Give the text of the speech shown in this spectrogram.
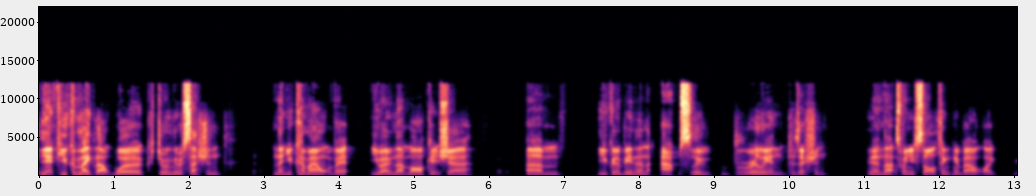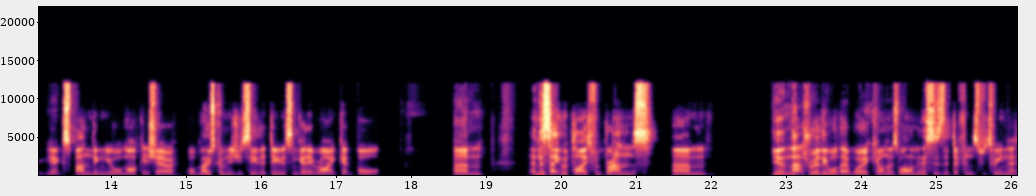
yeah, if you can make that work during the recession and then you come out of it, you own that market share, um, you're going to be in an absolute brilliant position. You know, and that's when you start thinking about like you know, expanding your market share, or most companies you see that do this and get it right get bought. Um, and the same applies for brands. Um, you know, and that's really what they're working on as well. I mean, this is the difference between a,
